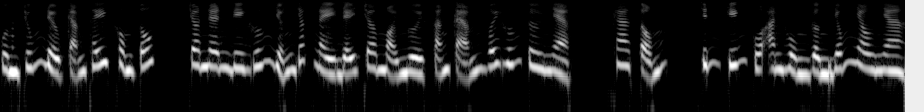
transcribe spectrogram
quần chúng đều cảm thấy không tốt, cho nên đi hướng dẫn dắt này để cho mọi người phản cảm với hướng tư nhạc, Kha Tổng, chính kiến của anh hùng gần giống nhau nha,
